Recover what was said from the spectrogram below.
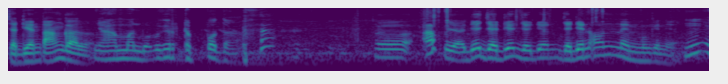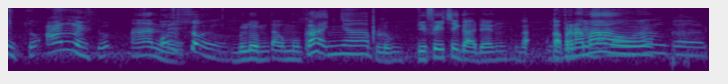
jadian tanggal. Nyaman, mbok pikir depot ah. Eh, apa ya? Dia jadian jadian jadian online mungkin ya. Hmm, Cuk, aneh, Cuk. Aneh. Kosok ya. belum tahu mukanya, belum di VC gak ada yang nggak nggak pernah mau. angkat.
